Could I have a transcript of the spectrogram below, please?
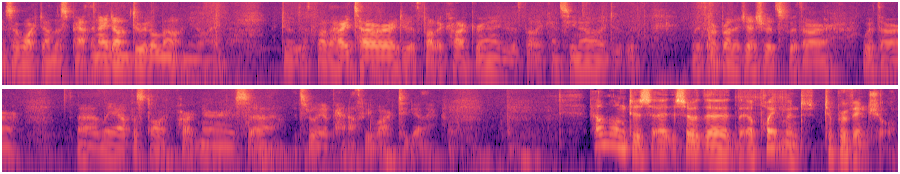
as I walk down this path, and I don't do it alone. You know, I do it with Father Hightower, I do it with Father Cochran, I do it with Father Cancino, I do it with with our brother Jesuits, with our with our uh, lay apostolic partners. Uh, it's really a path we walk together. How long does uh, so the the appointment to provincial?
